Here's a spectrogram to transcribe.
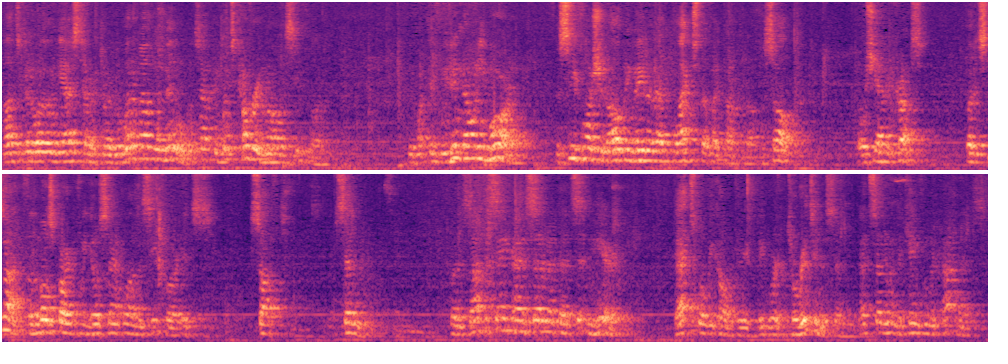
lots of good oil and gas territory. But what about in the middle? What's happening? What's covering all the seafloor? If if we didn't know any more, the seafloor should all be made of that black stuff I talked about, the salt, the oceanic crust. But it's not. For the most part, if we go sample on the seafloor, it's soft sediment. But it's not the same kind of sediment that's sitting here. That's what we call, big, big word, terrigenous sediment. That sediment that came from the continents.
